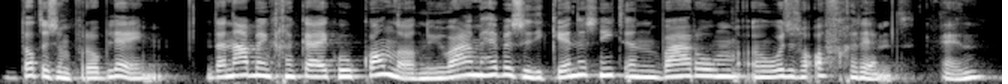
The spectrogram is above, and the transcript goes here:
dat is een probleem. Daarna ben ik gaan kijken, hoe kan dat nu? Waarom hebben ze die kennis niet en waarom eh, worden ze afgeremd? En?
